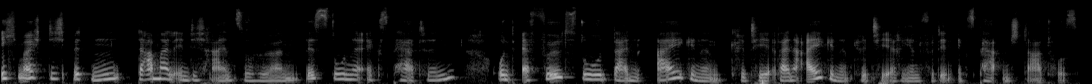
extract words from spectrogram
Ich möchte dich bitten, da mal in dich reinzuhören. Bist du eine Expertin und erfüllst du deinen eigenen Kriter deine eigenen Kriterien für den Expertenstatus?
